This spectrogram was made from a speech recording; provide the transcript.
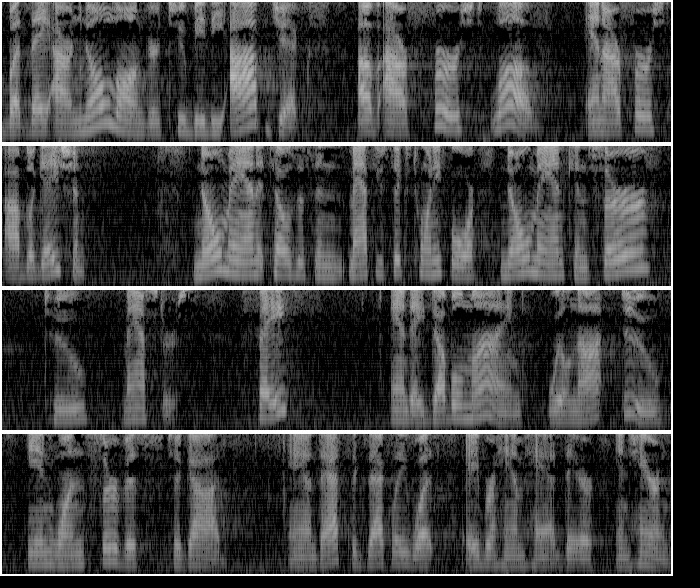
but they are no longer to be the objects of our first love and our first obligation. No man, it tells us in Matthew 6:24, no man can serve two masters. Faith and a double mind will not do in one's service to God. And that's exactly what Abraham had there in Haran.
